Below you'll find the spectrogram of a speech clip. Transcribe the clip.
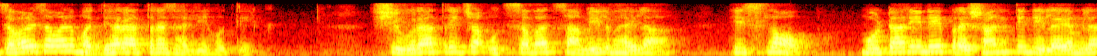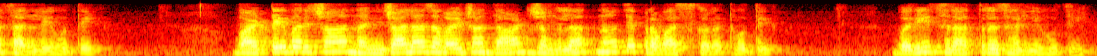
जवळजवळ मध्यरात्र झाली होती. शिवरात्रीच्या उत्सवात सामील व्हायला हिस्लॉप मोटारीने प्रशांती निलयमला चालले होते. वाटेवरच्या नंजाला जवळच्या दाट जंगलातनं ते प्रवास करत होते. बरीच रात्र झाली होती.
